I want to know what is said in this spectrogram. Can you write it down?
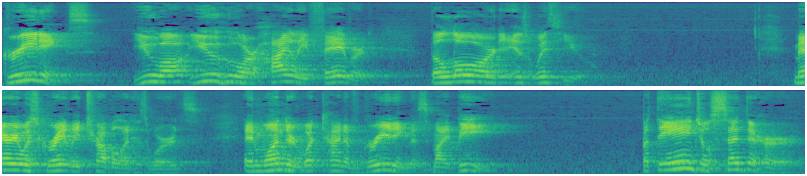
Greetings, you, are, you who are highly favored. The Lord is with you. Mary was greatly troubled at his words and wondered what kind of greeting this might be. But the angel said to her,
